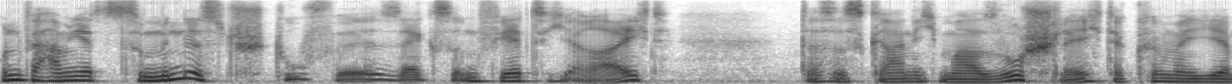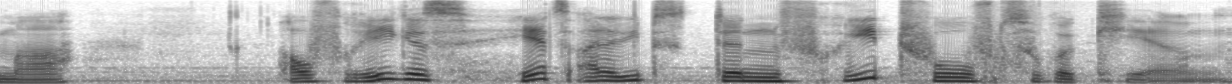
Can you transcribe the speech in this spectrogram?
Und wir haben jetzt zumindest Stufe 46 erreicht. Das ist gar nicht mal so schlecht. Da können wir hier mal auf Reges herzallerliebsten Friedhof zurückkehren.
